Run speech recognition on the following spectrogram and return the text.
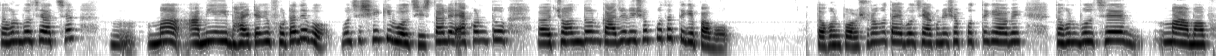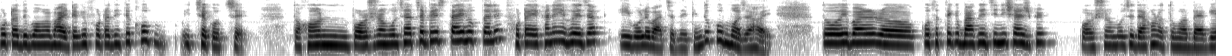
তখন বলছে আচ্ছা মা, আমি ওই ভাইটাকে ফোটা দেব? বলছে, সে কি বলছিস? তাহলে এখন তো চন্দন, কাজল এসব কোথার থেকে পাবো? তখন পরশুরামও তাই বলছে, এখন এসব থেকে হবে? তখন বলছে, মা মা, ফোঁটা দেবো, আমার ভাইটাকে ফোঁটা দিতে খুব ইচ্ছে করছে। তখন পরশুরাম বলছে আচ্ছা বেশ, তাই হোক তাহলে, ফোঁটা এখানেই হয়ে যাক। এই বলে বাচ্চাদের কিন্তু খুব মজা হয়। তো এবার কোথা থেকে বাকি জিনিস আসবে? পরশুরাম বলছে, দেখো না, তোমার ব্যাগে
